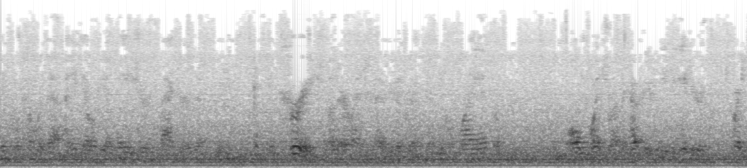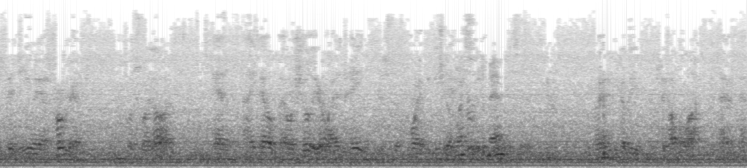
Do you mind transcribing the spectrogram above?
things will come with that. I think that will be a major factor that we encourage other airlines to have, because we're going to have people flying in from all points around the country who need to get here to participate in the UAS programs, what's going on. And I think that'll, that'll show the airlines, hey, this is the point we get you. Sure, once the demand is there. I think it's gonna be, it's gonna help a lot, that, that,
